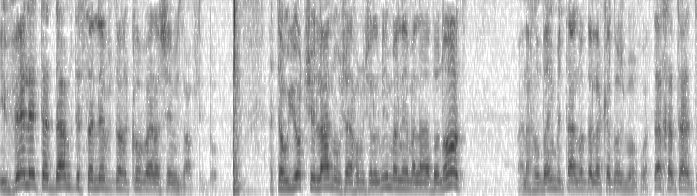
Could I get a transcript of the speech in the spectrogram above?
איוולת אדם תסלב דרכו ועל השם יזעף ליבו. הטעויות שלנו, שאנחנו משלמים עליהן, על העוונות, אנחנו באים בטענות על הקדוש ברוך הוא. אתה חטאת,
